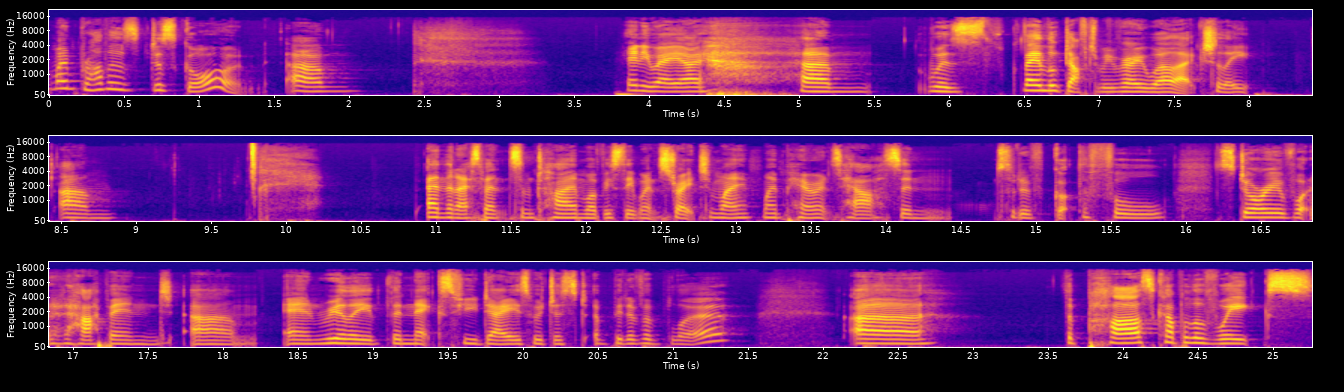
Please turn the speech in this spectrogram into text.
my brother's just gone. Um. Anyway, I um was they looked after me very well actually. Um. And then I spent some time. Obviously, went straight to my my parents' house and sort of got the full story of what had happened. Um, and really, the next few days were just a bit of a blur. Uh, the past couple of weeks,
